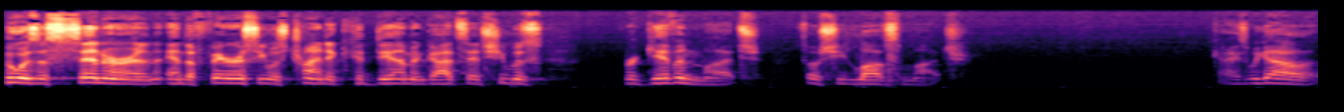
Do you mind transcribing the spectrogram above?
who was a sinner and, and the Pharisee was trying to condemn, and God said she was forgiven much, so she loves much. Guys, we got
